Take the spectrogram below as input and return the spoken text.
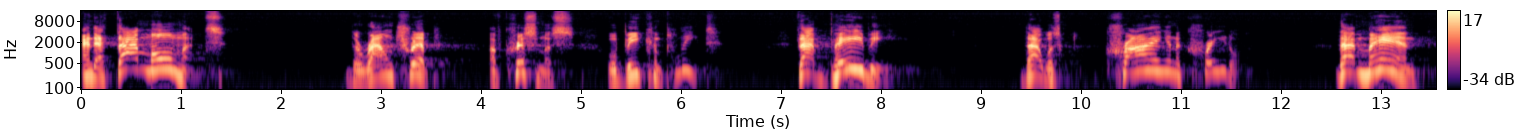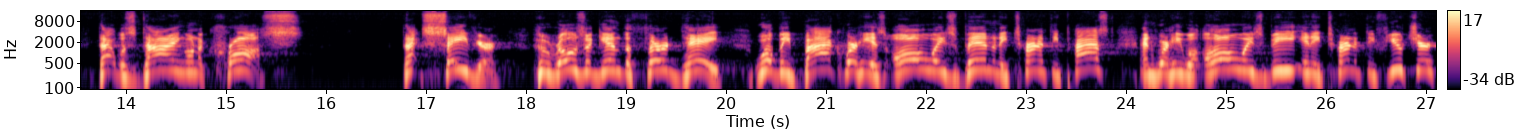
And at that moment, the round trip of Christmas will be complete. That baby that was crying in a cradle, that man that was dying on a cross, that Savior who rose again the third day will be back where he has always been in eternity past and where he will always be in eternity future.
